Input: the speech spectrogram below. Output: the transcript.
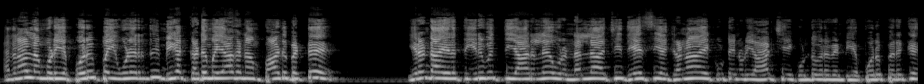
அதனால் நம்முடைய பொறுப்பை உணர்ந்து மிக கடுமையாக நாம் பாடுபட்டு இரண்டாயிரத்தி இருபத்தி ஆறுல ஒரு நல்லாட்சி தேசிய ஜனநாயக கூட்டணியுடைய ஆட்சியை கொண்டு வர வேண்டிய பொறுப்பு இருக்கு.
